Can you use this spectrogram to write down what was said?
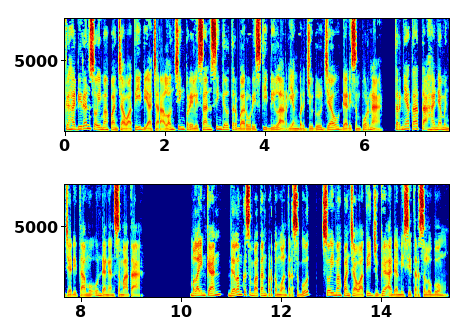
Kehadiran Soimah Pancawati di acara launching perilisan single terbaru Rizky Bilar yang berjudul Jauh Dari Sempurna, ternyata tak hanya menjadi tamu undangan semata. Melainkan, dalam kesempatan pertemuan tersebut, Soimah Pancawati juga ada misi terselubung.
